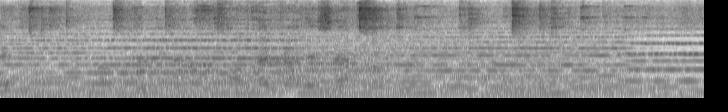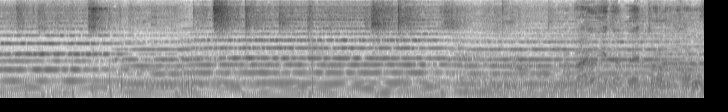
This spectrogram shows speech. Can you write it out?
l'entrée. Entrée plein dessert. Ah bah oui, non attends, quand on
